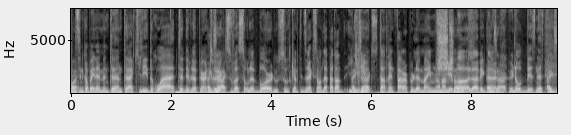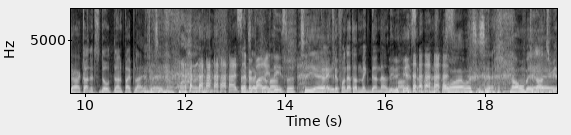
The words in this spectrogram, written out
Ouais. une compagnie d'Edmonton, tu as acquis les droits, tu as développé un Exact. truc, tu vas sur le board ou sur le comité de direction de la patente. Icrio, Exact. tu es en train de faire un peu le même La schéma là, avec un, Exact. un autre business. Exact. T'en as-tu d'autres dans le pipeline? Effectivement. Ça peut pas arrêter, ça. C'est, Il paraît que le fondateur de McDonald's est mort récemment. pas si- Ouais, ouais, c'est ça. Non, ben, 38 000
